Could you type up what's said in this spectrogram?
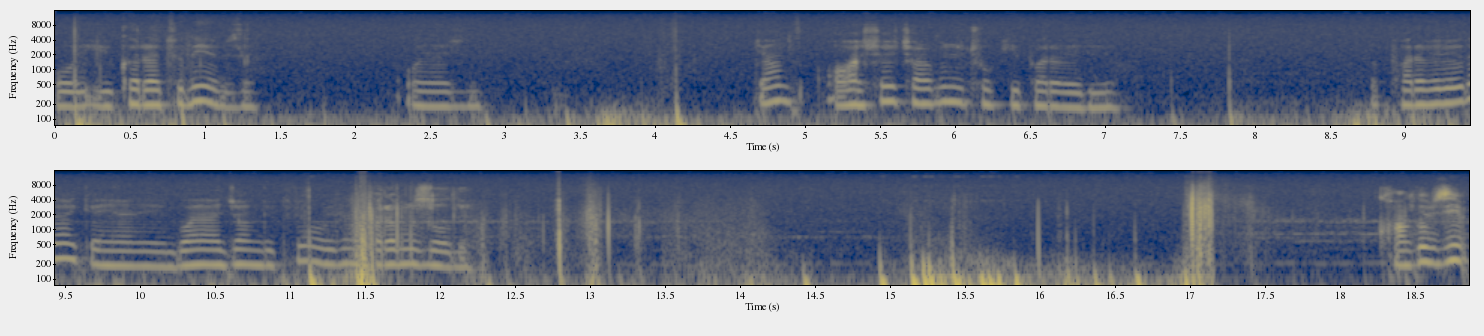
O yukarı ya bize. O enerjini. Can aşağı çarpınca çok iyi para veriyor. Para veriyor derken yani bayağı can götürüyor o yüzden paramız oluyor. Kanka bizim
